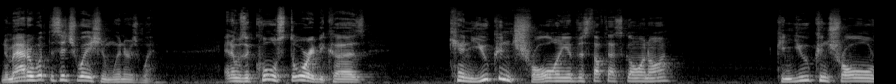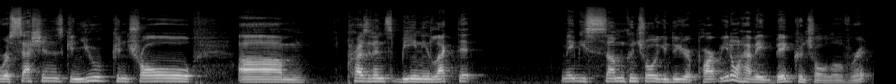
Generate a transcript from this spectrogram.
No matter what the situation, winners win. And it was a cool story because can you control any of the stuff that's going on? Can you control recessions? Can you control um, presidents being elected? Maybe some control, you can do your part, but you don't have a big control over it.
